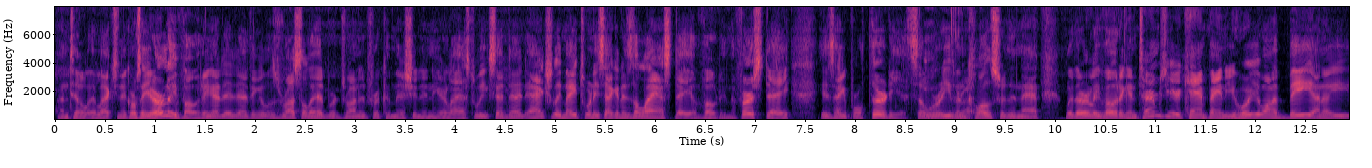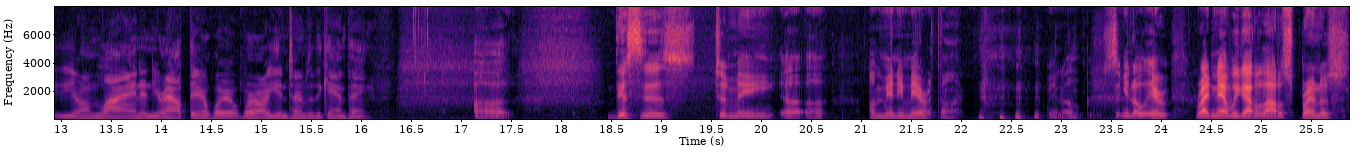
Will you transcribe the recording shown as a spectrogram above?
until election. Of course, the early voting. I, did, I think it was Russell Edwards running for commission in here last week said that actually May 22nd is the last day of voting. The first day is April 30th. So we're even right. closer than that with early voting. In terms of your campaign, you where you want to be? I know you're online and you're out there. Where where are you in terms of the campaign? Uh, this is to me uh, uh, a mini marathon. you know, so, you know. Every, right now we got a lot of sprinters.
